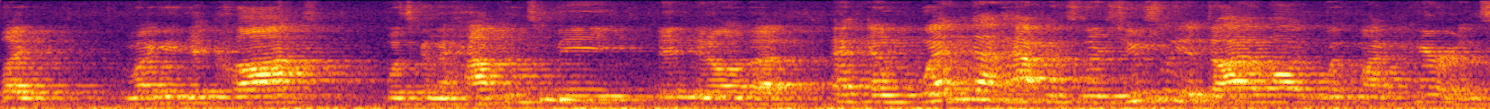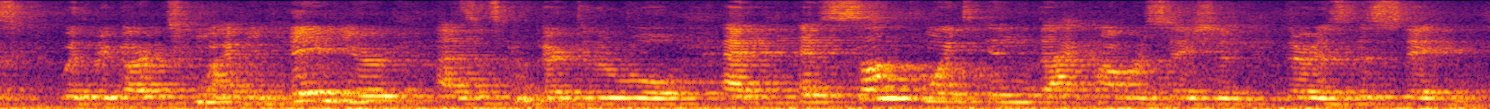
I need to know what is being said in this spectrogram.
Like, am I going to get caught? What's going to happen to me, and all that. And, and, when that happens, there's usually a dialogue with my parents with regard to my behavior as it's compared to the rule. And at some point in that conversation, there is this statement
